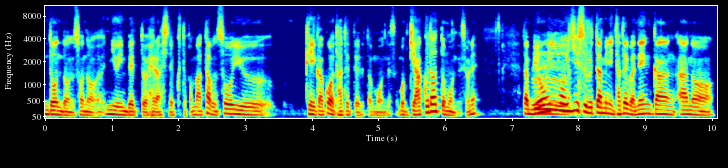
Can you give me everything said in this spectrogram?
どんどんその入院ベッドを減らしていくとか、まあ多分そういう計画を立ててると思うんですもう逆だと思うんですよね。だ病院を維持するために、例えば年間あの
